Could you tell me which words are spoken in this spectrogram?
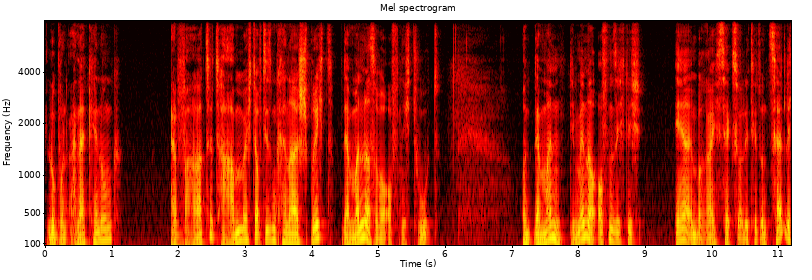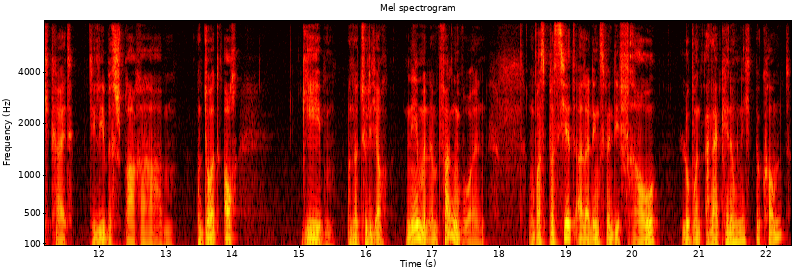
Lob und Anerkennung erwartet, haben möchte, auf diesem Kanal spricht, der Mann das aber oft nicht tut. Und der Mann, die Männer offensichtlich eher im Bereich Sexualität und Zärtlichkeit die Liebessprache haben und dort auch geben und natürlich auch nehmen, empfangen wollen. Und was passiert allerdings, wenn die Frau Lob und Anerkennung nicht bekommt?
